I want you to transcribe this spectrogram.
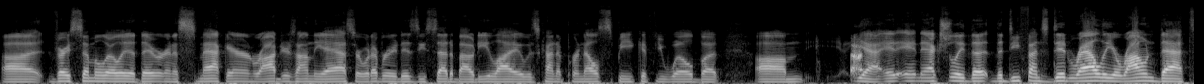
uh, very similarly that they were going to smack Aaron Rodgers on the ass or whatever it is he said about Eli. It was kind of Pernell speak, if you will. But um, yeah, and, and actually the the defense did rally around that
